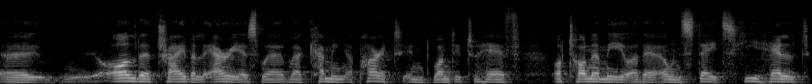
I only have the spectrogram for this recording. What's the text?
uh, all the tribal areas were, were coming apart and wanted to have autonomy or their own states. He held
